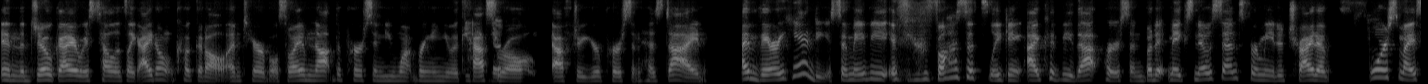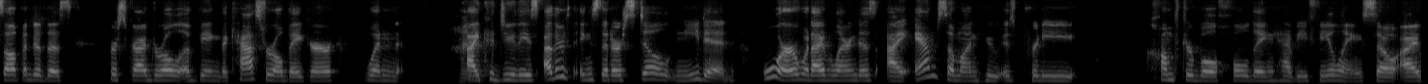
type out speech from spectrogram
and the joke I always tell is like, I don't cook at all. I'm terrible. So I am not the person you want bringing you a casserole after your person has died. I'm very handy. So maybe if your faucet's leaking, I could be that person, but it makes no sense for me to try to force myself into this prescribed role of being the casserole baker when I could do these other things that are still needed. Or what I've learned is I am someone who is pretty comfortable holding heavy feelings. So I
